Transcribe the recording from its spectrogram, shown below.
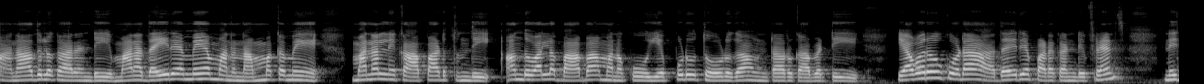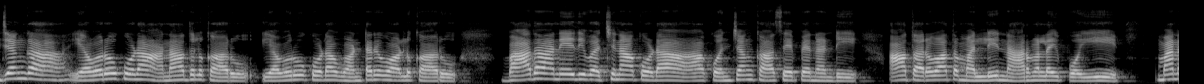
అనాథులు కారండి. మన ధైర్యమే మన నమ్మకమే మనల్ని కాపాడుతుంది. అందువల్ల బాబా మనకు ఎప్పుడూ తోడుగా ఉంటారు కాబట్టి ఎవరూ కూడా అధైర్యపడకండి ఫ్రెండ్స్ నిజంగా ఎవరూ కూడా అనాథులు కారు ఎవరూ కూడా ఒంటరి వాళ్ళు కారు. బాధ అనేది వచ్చినా కూడా ఆ కొంచెం కాసేపేనండి. ఆ తర్వాత మళ్ళీ నార్మల్ అయిపోయి మన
